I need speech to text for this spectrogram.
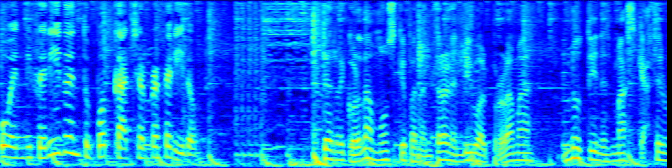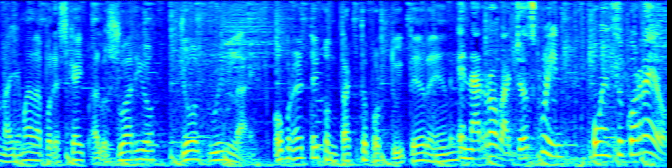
o en diferido en tu podcatcher preferido. Te recordamos que para entrar en vivo al programa no tienes más que hacer una llamada por Skype al usuario Josh Green Live o ponerte contacto por Twitter en, en arroba Josh Green o en su correo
